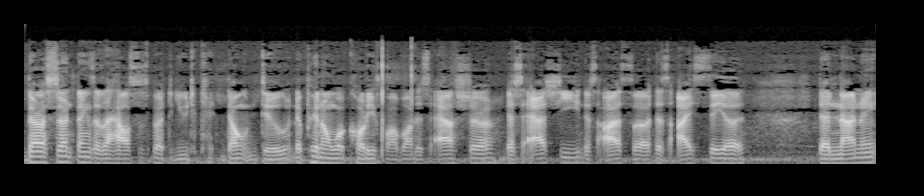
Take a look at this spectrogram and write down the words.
there are certain things as a house inspector you don't do, depending on what code you fall about. There's Asher, there's ASHI, there's ISA, there's ICEA, there's Nana,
